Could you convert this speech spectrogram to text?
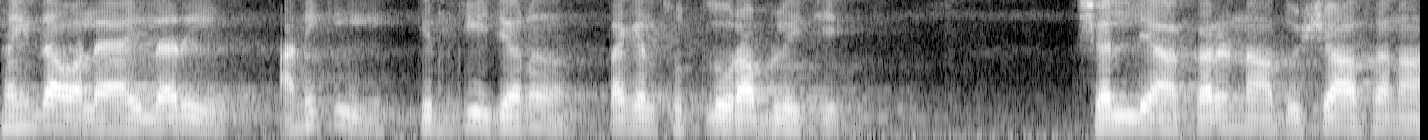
सैंदवाले आयल्यार आनीकी कितकी जन तागेले सुतलू राबलीची शल्या कर्णा दुशासना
